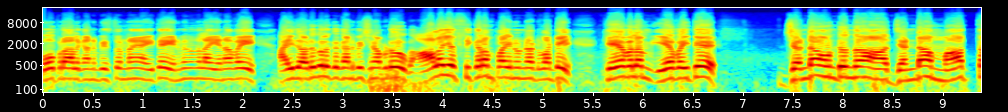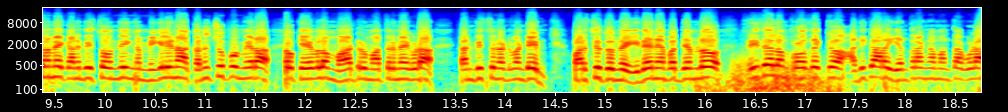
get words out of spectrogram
గోపురాలు కనిపిస్తున్నాయి. అయితే ఎనిమిది వందల ఎనభై ఐదు అడుగులకు కనిపించినప్పుడు ఆలయ శిఖరం పైన ఉన్నటువంటి కేవలం ఏవైతే జెండా ఉంటుందో ఆ జెండా మాత్రమే కనిపిస్తోంది. ఇంకా మిగిలిన కనుచూపు మేర కేవలం వాటర్ మాత్రమే కూడా కనిపిస్తున్నటువంటి పరిస్థితి ఉంది. ఇదే నేపథ్యంలో శ్రీశైలం ప్రాజెక్టు అధికార యంత్రాంగం అంతా కూడా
